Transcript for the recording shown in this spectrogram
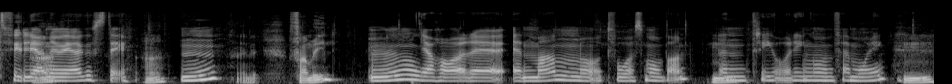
fyller jag nu i augusti. Ja. Mm. Familj? Mm, jag har eh, en man och två småbarn. En treåring och en femåring. Mm.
